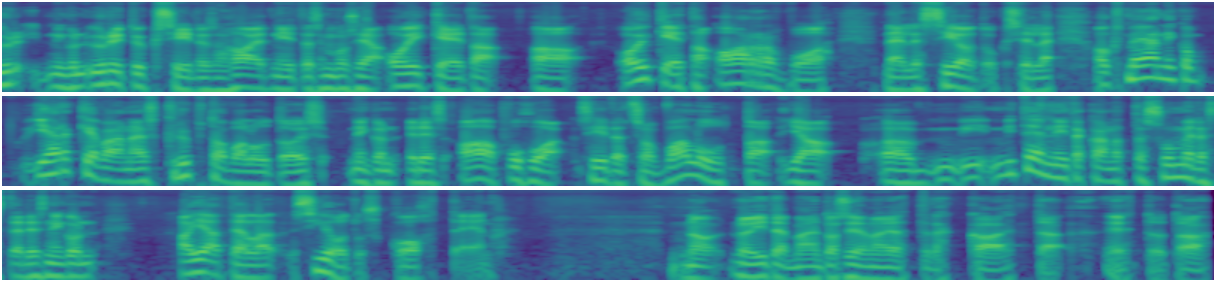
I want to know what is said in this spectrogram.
yr, niin yrityksiin ja sä haet niitä semmoisia oikeita, uh, oikeita arvoa näille sijoituksille. Onko meidän niin järkevää näissä kryptovaluutoissa niin edes A puhua siitä, että se on valuutta ja uh, mi- miten niitä kannattaa sun mielestä edes niin ajatella sijoituskohteena? No, no itse mä en tosiaan ajattelekaan, että, että tota,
